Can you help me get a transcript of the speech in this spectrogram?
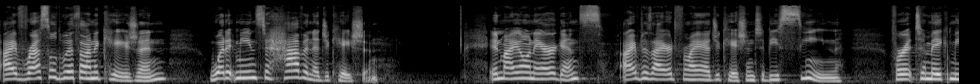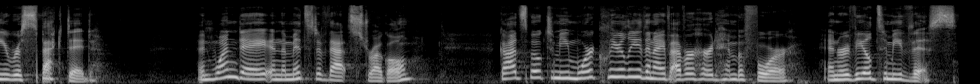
I've wrestled with on occasion what it means to have an education. In my own arrogance, I've desired for my education to be seen, for it to make me respected. And one day, in the midst of that struggle, God spoke to me more clearly than I've ever heard him before and revealed to me this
